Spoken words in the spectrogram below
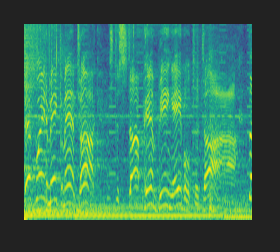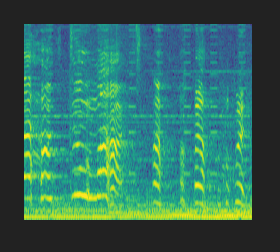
Best way to make a man talk is to stop him being able to talk. That was too much!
